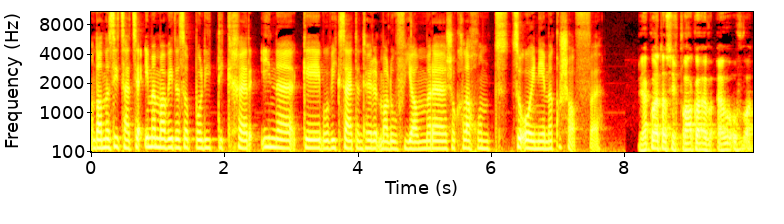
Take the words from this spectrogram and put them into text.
und andererseits hat es ja immer mal wieder so Politiker gegeben, die wie gesagt haben, hört mal auf jammern, schon klar kommt zu euch niemand arbeiten. Ja gut, das ist die Frage, äh, äh,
